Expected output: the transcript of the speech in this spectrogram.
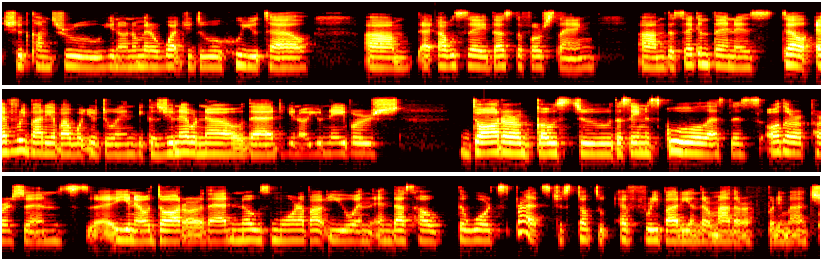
should come through. You know, no matter what you do, who you tell. Um, I, I would say that's the first thing. Um, the second thing is tell everybody about what you're doing because you never know that you know your neighbor's daughter goes to the same school as this other person's uh, you know daughter that knows more about you and and that's how the word spreads just talk to everybody and their mother pretty much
